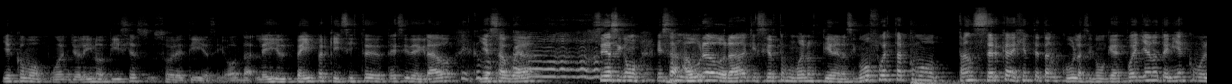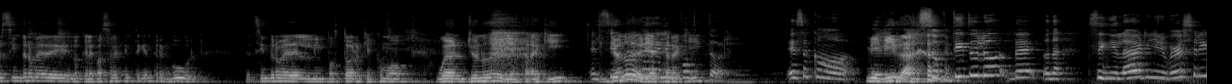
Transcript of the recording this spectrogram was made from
Y es como, bueno, yo leí noticias sobre ti, así, onda, leí el paper que hiciste de tesis de grado Es y como, esa weá... Sí, así como esa aura dorada que ciertos humanos tienen. Así como fue estar como tan cerca de gente tan cool. Así como que después ya no tenías como el síndrome de lo que le pasa a la gente que entra en Google. El síndrome del impostor, que es como, weón, yo no debería estar aquí. El Yo no debería del estar aquí. impostor. Eso es como Mi el, vida. el subtítulo de onda, Singularity University,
